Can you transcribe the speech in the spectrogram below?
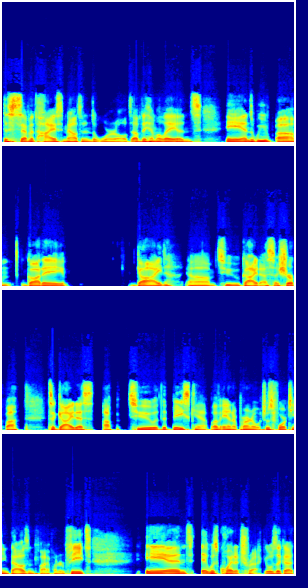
the seventh highest mountain in the world of the Himalayas. And we um, got a guide um, to guide us, a Sherpa, to guide us up to the base camp of Annapurna, which was 14,500 feet. And it was quite a trek. It was like a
